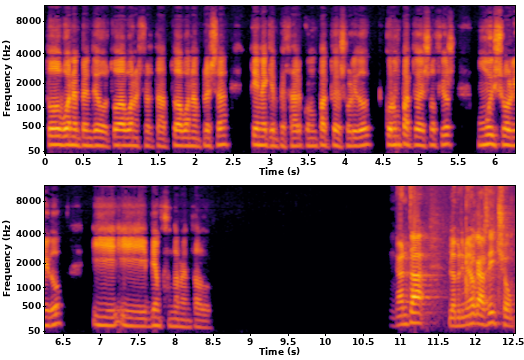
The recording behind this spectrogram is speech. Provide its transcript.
todo buen emprendedor, toda buena startup, toda buena empresa tiene que empezar con un pacto de sólido, con un pacto de socios muy sólido y, bien fundamentado. Me encanta lo primero que has dicho.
